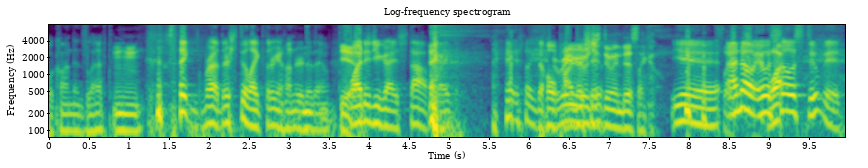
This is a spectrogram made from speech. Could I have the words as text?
of Wakandans left. hmm it's like, bro, there's still like 300 of them. Yeah. Why did you guys stop? Like, like the whole partnership. was just doing this, like, yeah, like, I know it was what? so stupid.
